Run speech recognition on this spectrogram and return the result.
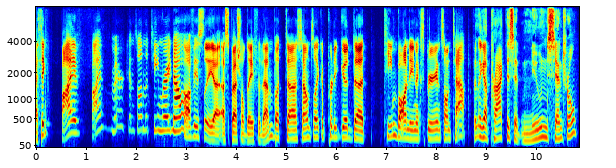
I think five five Americans on the team right now. Obviously, a, a special day for them, but uh, sounds like a pretty good uh, team bonding experience on tap. I think they got practice at noon central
